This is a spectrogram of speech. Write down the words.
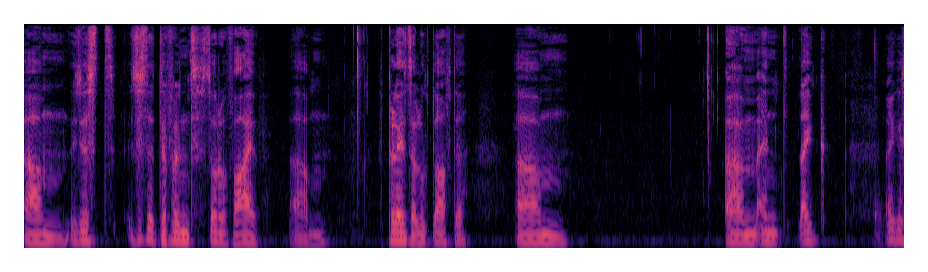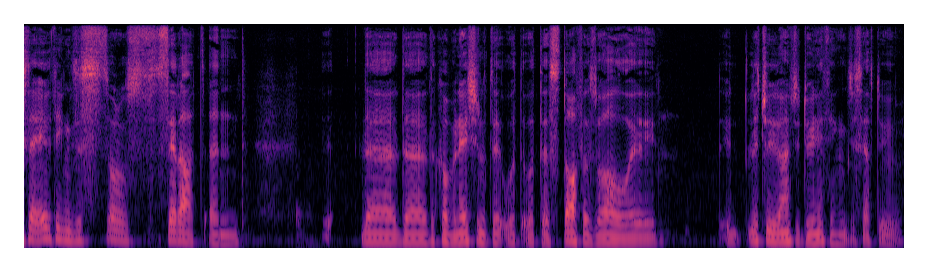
Um, it's just it's just a different sort of vibe. Um, players are looked after, um, um, and like like I say, everything just sort of set out, and the the the combination with the, with with the staff as well, where it, literally you don't have to do anything, you just have to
